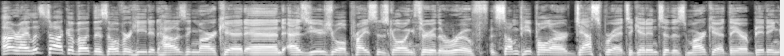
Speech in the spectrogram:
All right, let's talk about this overheated housing market. And as usual, prices going through the roof. Some people are desperate to get into this market. They are bidding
